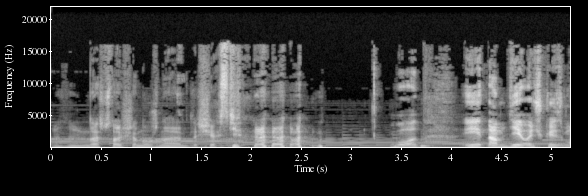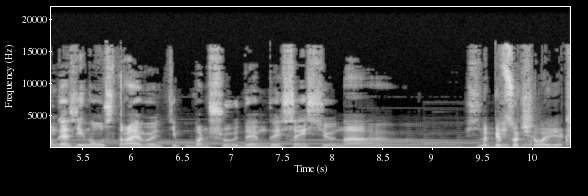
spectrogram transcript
Угу. Ну что еще нужно для счастья? Вот. И там девочка из магазина устраивает типа большую ДНД-сессию на... Э, на 500 человек.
